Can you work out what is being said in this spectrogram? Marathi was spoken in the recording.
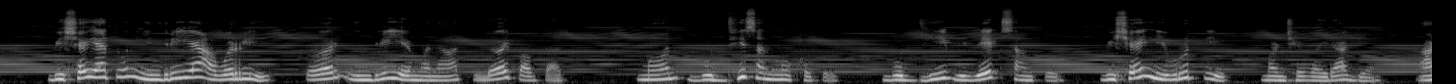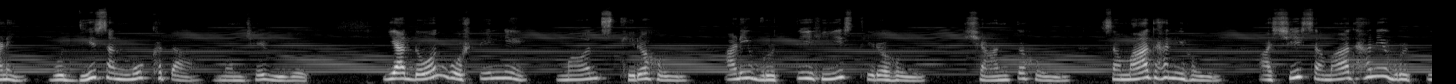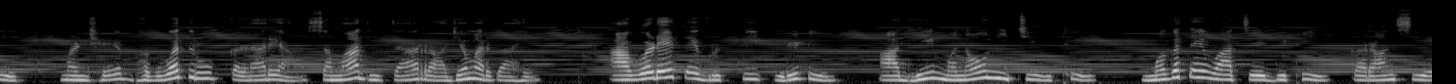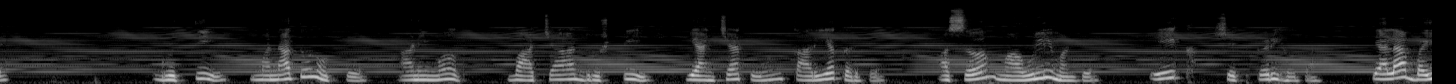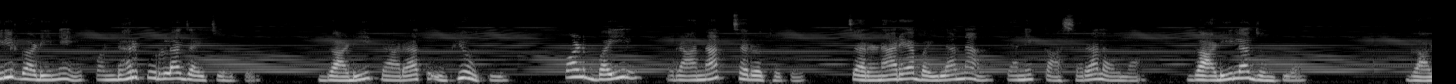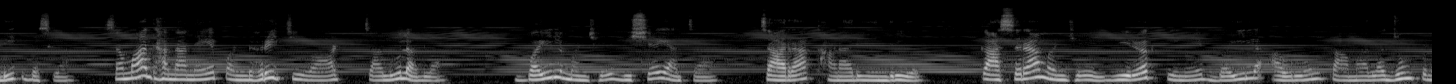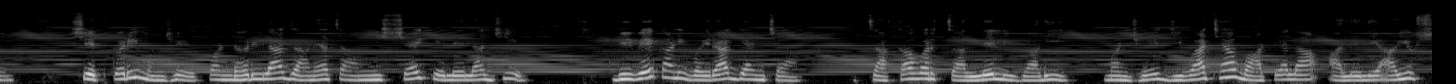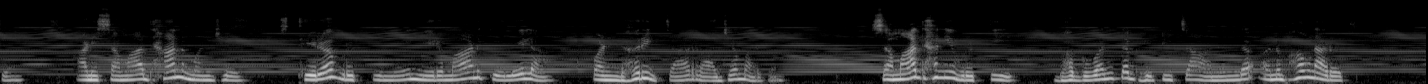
विषयातून इंद्रिये आवरली तर इंद्रिये मनात लय पावतात. मन बुद्धीसन्मुख होते. बुद्धी विवेक सांगते. विषय निवृत्ती म्हणजे वैराग्य आणि बुद्धिसन्मुखता म्हणजे विवेक. या दोन गोष्टींनी मन स्थिर होईल आणि वृत्तीही स्थिर होईल शांत होईल समाधानी होईल. अशी समाधानी वृत्ती म्हणजे भगवत रूप करणाऱ्या समाधीचा राजमार्ग आहे. आवडे ते वृत्ती किरीटी आधी मनवनीची उठी मग ते वाचे दिठी करांसिये वृत्ती मनातून उठते आणि मग वाचा दृष्टी यांच्यातून कार्य करते. असं माऊली म्हणते. एक शेतकरी होता. त्याला बैलगाडीने पंढरपूरला जायचे होते. गाडी दारात उभी होती. पण बैल रानात चरत होते. चरणाऱ्या बैलांना त्याने कासरा लावला. गाडीला जुंपलं गाडीत बसला. समाधानाने पंढरीची वाट चालू लागला. बैल म्हणजे विषयाचा चारा खाणारी इंद्रिय. कासरा म्हणजे विरक्तीने बैल आवरून कामाला जुंपणे शेतकरी म्हणजे पंढरीला जाण्याचा निश्चय केलेला जीव. विवेक आणि वैराग्यांच्या चाकावर चाललेली गाडी म्हणजे जीवाच्या वाट्याला आलेले आयुष्य. आणि समाधान म्हणजे स्थिर वृत्तीने निर्माण केलेला पंढरीचा राजमार्ग. समाधानी वृत्ती भगवंत भेटीचा आनंद अनुभवणारच.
